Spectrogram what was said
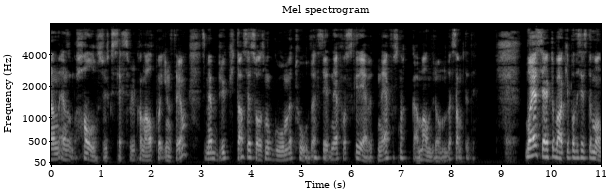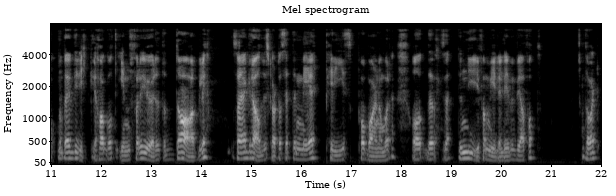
en, en sånn halvsuksessfull kanal på Instagram som jeg har brukt da, så jeg så det som en god metode, siden jeg får skrevet ned, får snakka med andre om det samtidig. Når jeg ser tilbake på de siste månedene hvor jeg virkelig har gått inn for å gjøre dette daglig, så har jeg gradvis klart å sette mer pris på barna våre og det, det nye familielivet vi har fått. Det har vært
